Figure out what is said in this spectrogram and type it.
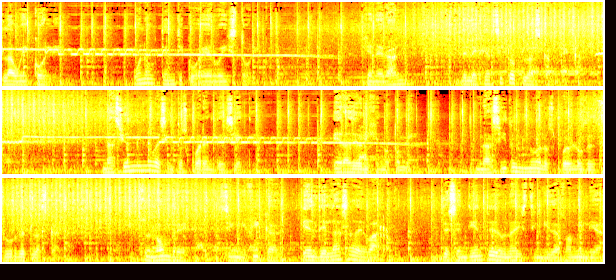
Tlahuicole, un auténtico héroe histórico, general del ejército tlaxcalteca. Nació en 1947. Era de origen otomí, nacido en uno de los pueblos del sur de Tlaxcala. Su nombre significa el de Laza de Barro, descendiente de una distinguida familia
